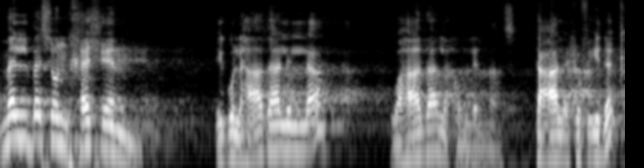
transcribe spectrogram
ملبس خشن. يقول هذا لله وهذا لكم للناس. تعال شوف إيدك.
